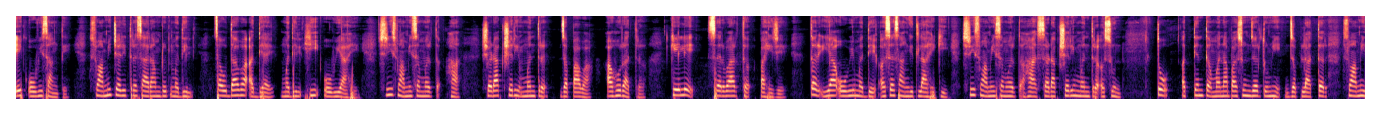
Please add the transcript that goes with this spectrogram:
एक ओवी सांगते. स्वामीचरित्र सारामृतमधील चौदावा अध्यायमधील ही ओवी आहे. श्री स्वामी समर्थ हा षडाक्षरी मंत्र जपावा अहोरात्र. केले सर्वार्थ पाहिजे. तर या ओवीमध्ये असं सांगितलं आहे की श्री स्वामी समर्थ हा सडाक्षरी मंत्र असून तो अत्यंत मनापासून जर तुम्ही जपला तर स्वामी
